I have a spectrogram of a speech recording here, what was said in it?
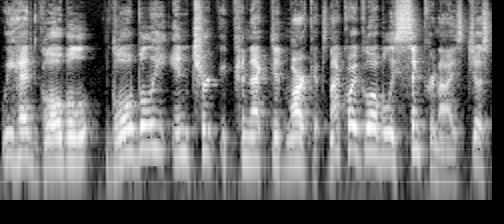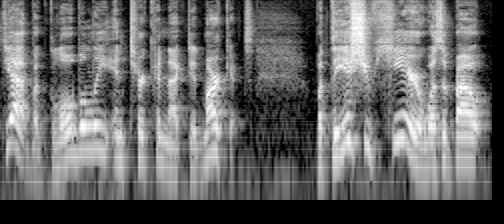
we had global globally interconnected markets. Not quite globally synchronized just yet, but globally interconnected markets. But the issue here was about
